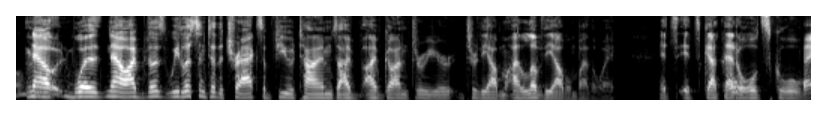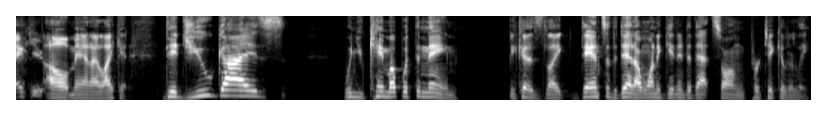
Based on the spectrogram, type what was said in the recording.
Okay. Now was now I've we listened to the tracks a few times. I've I've gone through your through the album. I love the album by the way. It's it's got that old school. Thank you. Oh man, I like it. Did you guys when you came up with the name because like Dance of the Dead, I want to get into that song particularly.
